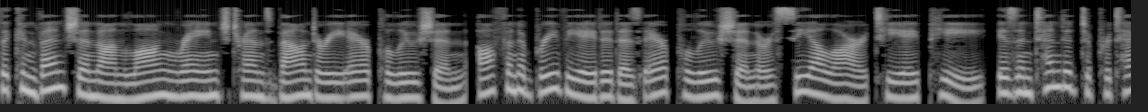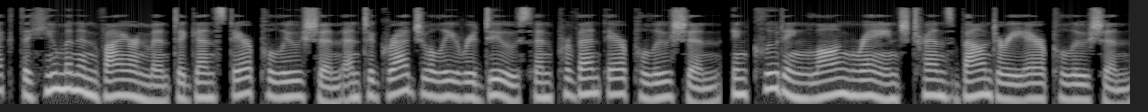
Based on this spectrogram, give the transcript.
The Convention on Long-Range Transboundary Air Pollution, often abbreviated as Air Pollution or CLR-TAP, is intended to protect the human environment against air pollution and to gradually reduce and prevent air pollution, including long-range transboundary air pollution.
